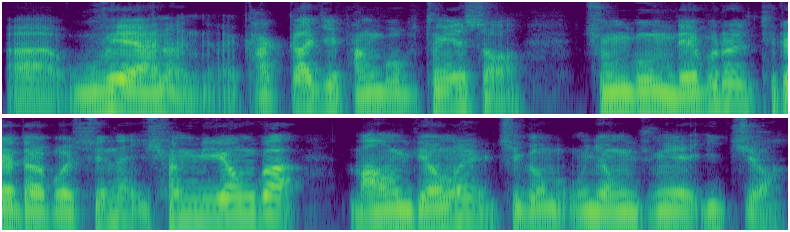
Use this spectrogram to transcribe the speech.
아, 우회하는 갖가지 방법을 통해서 중국 내부를 들여다볼 수 있는 현미경과 망원경을 지금 운영 중에 있죠.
